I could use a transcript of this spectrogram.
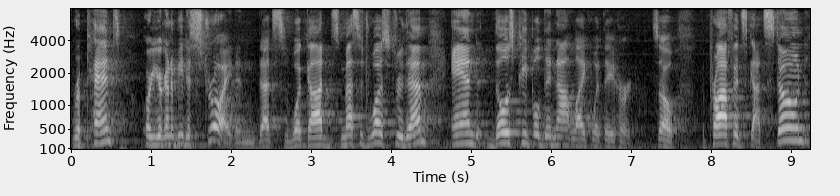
repent or you're going to be destroyed. And that's what God's message was through them. And those people did not like what they heard. So the prophets got stoned,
